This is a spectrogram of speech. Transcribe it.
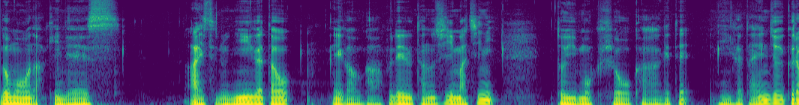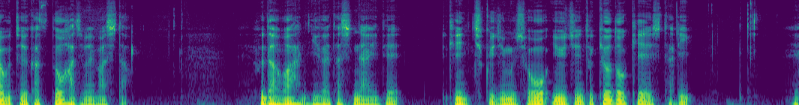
どうも、なきんです。愛する新潟を笑顔があふれる楽しい街にという目標を掲げて、新潟エンジョイクラブという活動を始めました。普段は新潟市内で建築事務所を友人と共同経営したり、えー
